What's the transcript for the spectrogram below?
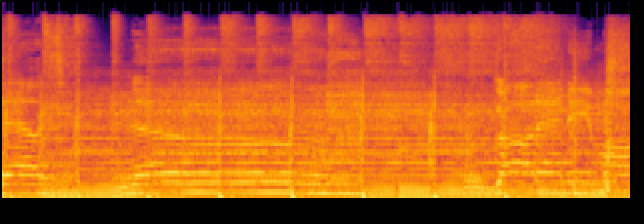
There's no God anymore.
